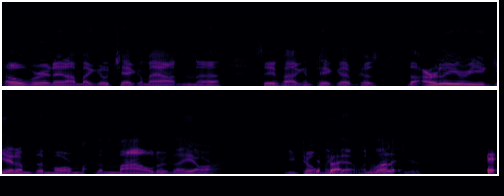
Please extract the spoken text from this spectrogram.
over, and then I may go check them out and uh, see if I can pick up. Because the earlier you get them, the more the milder they are. You told That's me right. that one wanna- last year. And,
